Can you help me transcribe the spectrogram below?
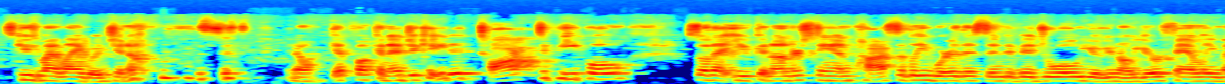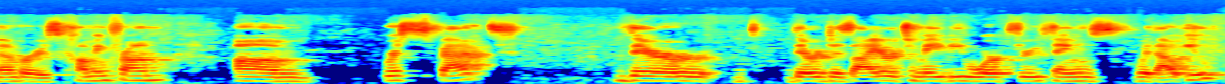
excuse my language. You know, just, you know, get fucking educated. Talk to people so that you can understand possibly where this individual, you, you know, your family member is coming from. Um, respect their their desire to maybe work through things without you,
